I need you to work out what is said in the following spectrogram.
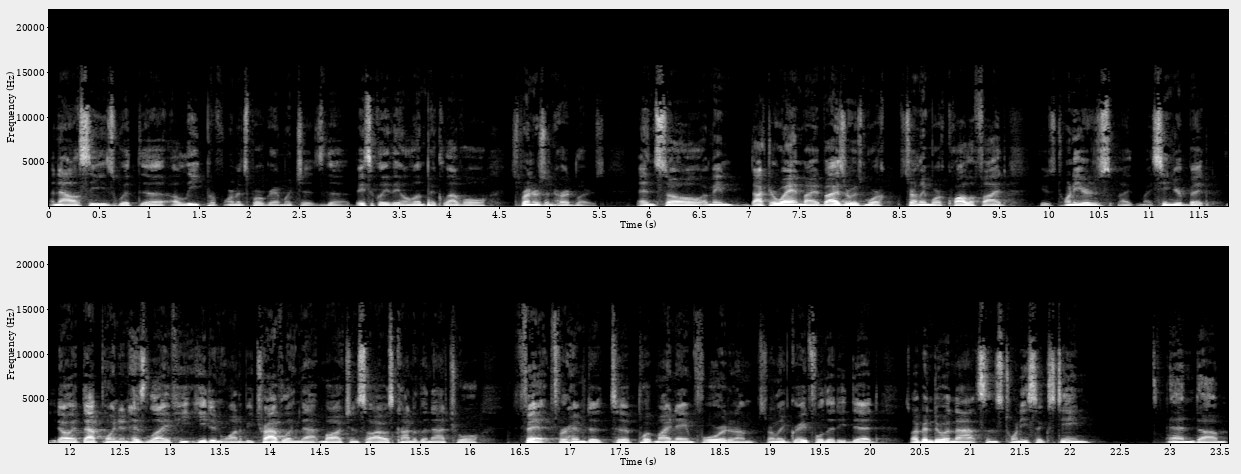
analyses with the elite performance program, which is the basically the Olympic level sprinters and hurdlers. And so, I mean, Dr. Weyand, my advisor, was more certainly more qualified. He was 20 years my, my senior, but you know, at that point in his life, he, he didn't want to be traveling that much, and so I was kind of the natural fit for him to to put my name forward, and I'm certainly grateful that he did. So I've been doing that since 2016, and um,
